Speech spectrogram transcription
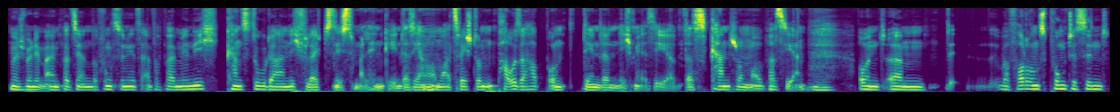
Mensch, mit dem einen Patienten, da funktioniert es einfach bei mir nicht, kannst du da nicht vielleicht das nächste Mal hingehen, dass ich einfach mal zwei Stunden Pause habe und den dann nicht mehr sehe. Das kann schon mal passieren. Mhm. Und ähm, Überforderungspunkte sind,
